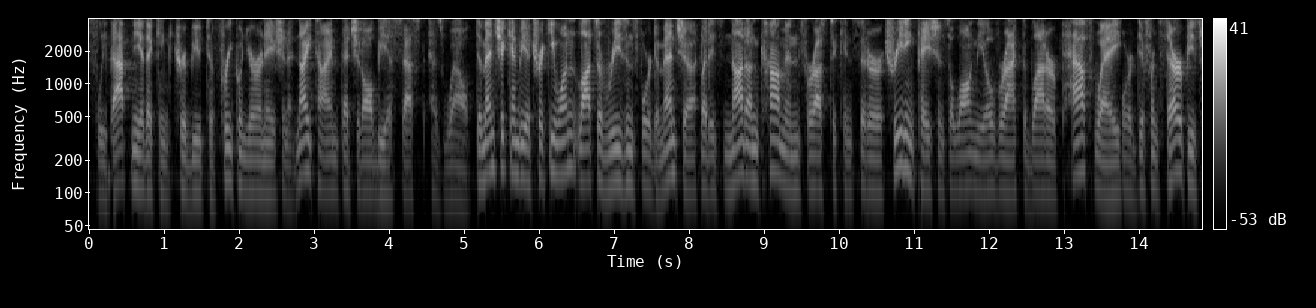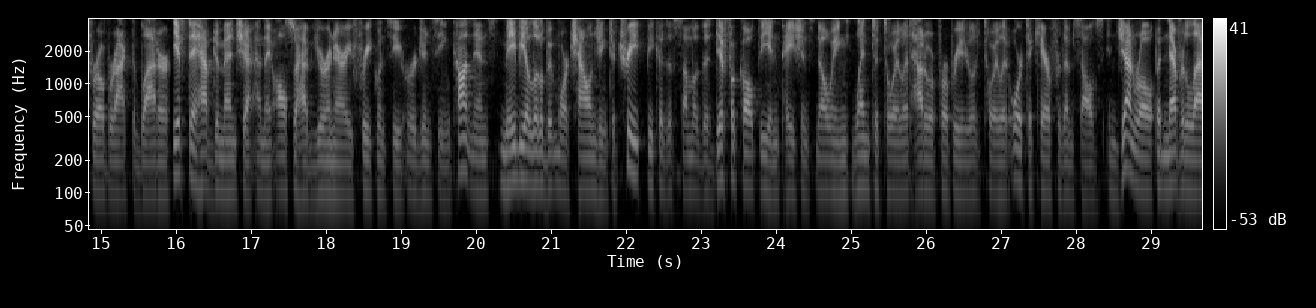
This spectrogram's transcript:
sleep apnea that can contribute to frequent urination at nighttime that should all be assessed as well. Dementia can be a tricky one, lots of reasons for dementia, but it's not uncommon for us to consider treating patients along the overactive bladder pathway or different therapies for overactive bladder if they have dementia and they also have urinary frequency, urgency, incontinence, may be a little bit more challenging to treat because of some of the difficulty in patients knowing when to toilet, how to appropriately toilet, or to care for themselves in general. But nevertheless,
